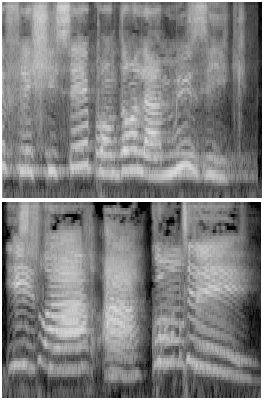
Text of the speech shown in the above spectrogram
Réfléchissez pendant la musique. Histoire à compter.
